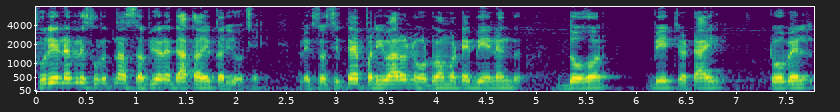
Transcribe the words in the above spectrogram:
સૂર્યનગરી સુરતના સભ્યો અને દાતાઓએ કર્યો છે. અને એકસો સિત્તેર પરિવારોને ઓઢવા માટે બે નંગ, દોહર, બે ચટાઈ, ટોવેલ,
